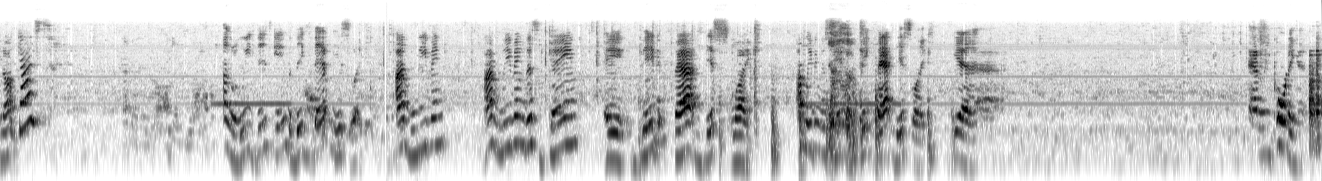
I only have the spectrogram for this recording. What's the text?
You know what, guys? I'm gonna leave this game the big fat dislike. I'm leaving. I'm leaving this game a big fat dislike. I'm leaving this game a big fat dislike. Yeah. And reporting it.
